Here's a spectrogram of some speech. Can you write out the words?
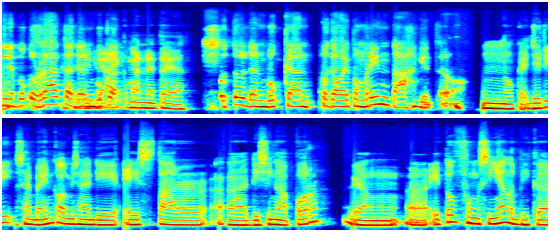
Gak dipukul rata dan bukan itu ya. Betul dan bukan pegawai pemerintah gitu. Hmm, Oke, okay. jadi saya bayangin kalau misalnya di A Star uh, di Singapura yang uh, itu fungsinya lebih ke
